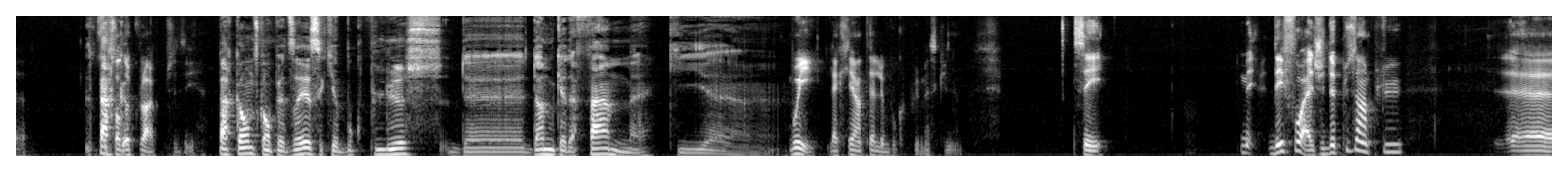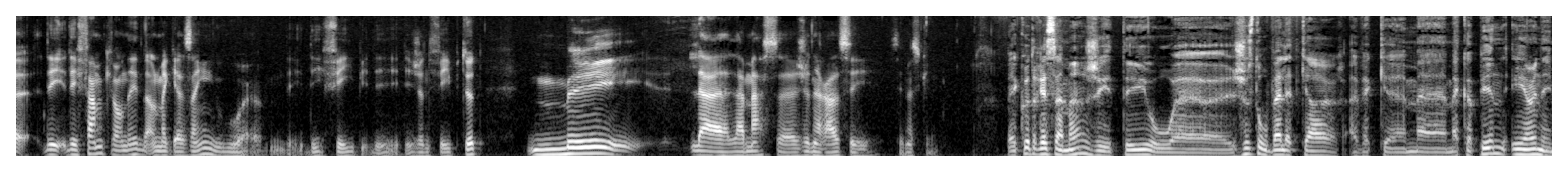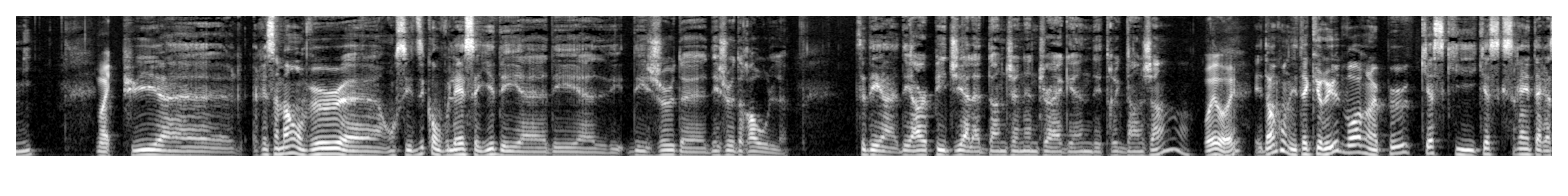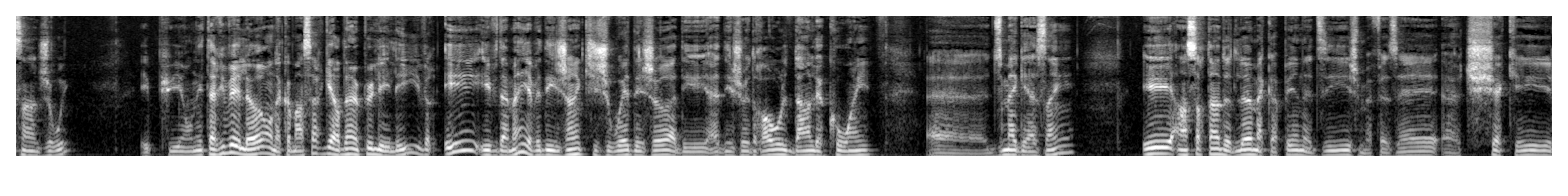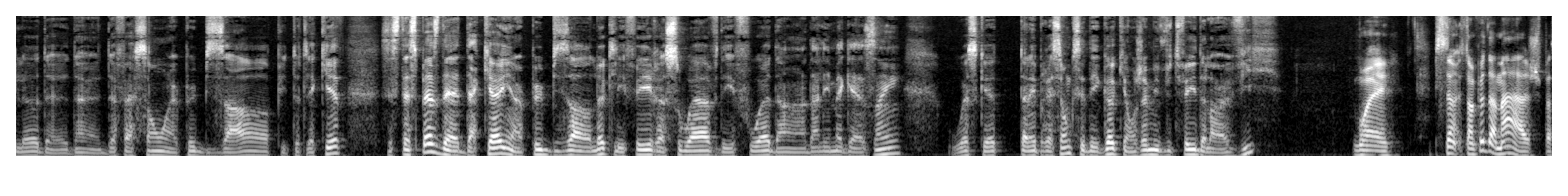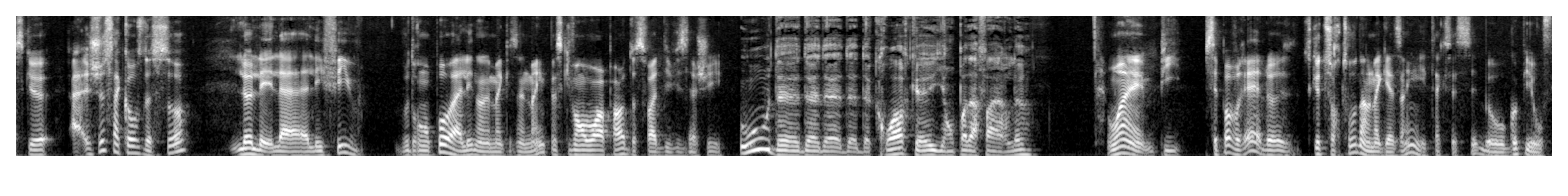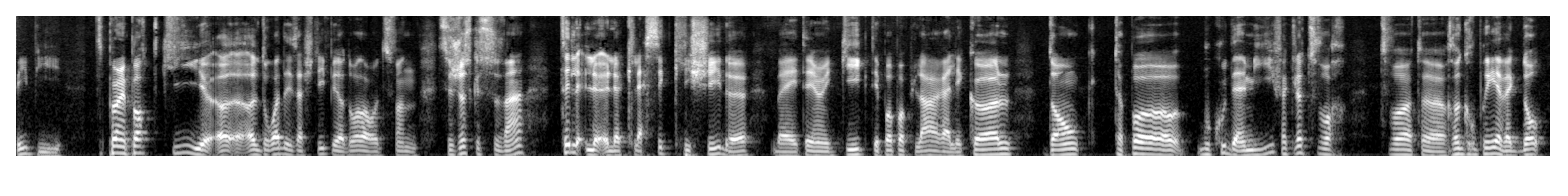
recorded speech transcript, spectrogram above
Par, co- de couleur, comme tu dis. par contre, ce qu'on peut dire, c'est qu'il y a beaucoup plus de d'hommes que de femmes qui. euh, Oui, la clientèle est beaucoup plus masculine. C'est. Mais des fois, j'ai de plus en plus euh, des, des femmes qui vont venir dans le magasin ou euh, des, des filles, puis des, des jeunes filles, puis tout. Mais la, la masse euh, générale, c'est c'est masculin. Ben écoute, récemment, j'ai été au euh, juste au Valet de Cœur avec euh, ma, ma copine et un ami. Ouais. Puis euh, récemment, on veut, on s'est dit qu'on voulait essayer des, des, des, des jeux de des jeux de rôle. Tu sais, des, des RPG à la Dungeon and Dragon, des trucs dans le genre. Oui, oui. Et donc, on était curieux de voir un peu qu'est-ce qui, qu'est-ce qui serait intéressant de jouer. Et puis, on est arrivé là, on a commencé à regarder un peu les livres, et évidemment, il y avait des gens qui jouaient déjà à des, à des jeux de rôle dans le coin euh, du magasin. Et en sortant de là, ma copine a dit, je me faisais euh, checker là, de, de façon un peu bizarre, puis toute le kit. C'est cette espèce d'accueil un peu bizarre là que les filles reçoivent des fois dans, dans les magasins, où est-ce que tu as l'impression que c'est des gars qui ont jamais vu de filles de leur vie? Ouais. C'est un, peu dommage parce que juste à cause de ça, là, les, la- les filles voudront pas aller dans les magasins de même parce qu'ils vont avoir peur de se faire dévisager. Ou de, de, de, de, de croire qu'ils n'ont pas d'affaires là. Ouais, puis c'est pas vrai, là. Ce que tu retrouves dans le magasin est accessible aux gars et aux filles, puis peu importe qui a, a le droit de les acheter puis a le droit d'avoir du fun. C'est juste que souvent, tu sais, le, le- le classique cliché de ben, t'es un geek, t'es pas populaire à l'école, donc t'as pas beaucoup d'amis. Fait que là, tu vas, tu vas te regrouper avec d'autres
